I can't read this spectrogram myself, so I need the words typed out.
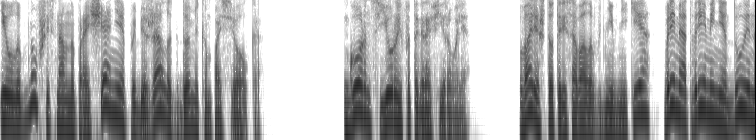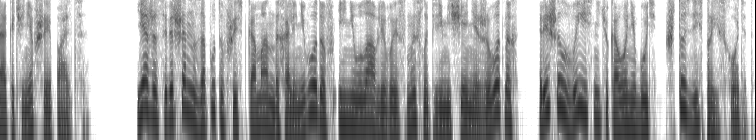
И, улыбнувшись нам на прощание, побежала к домикам поселка. Горн с Юрой фотографировали. Варя что-то рисовала в дневнике, время от времени дуя на окоченевшие пальцы. Я же, совершенно запутавшись в командах оленеводов и не улавливая смысла перемещения животных, решил выяснить у кого-нибудь, что здесь происходит.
